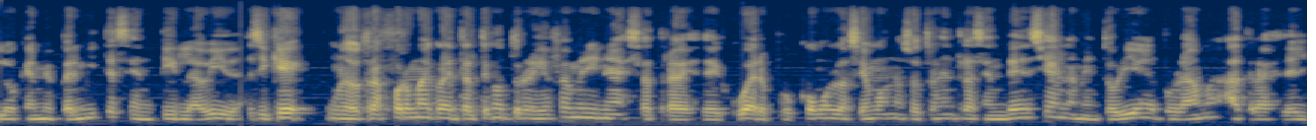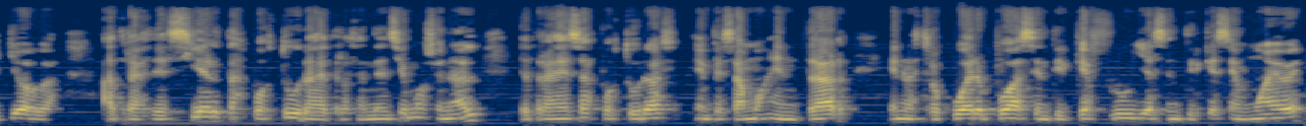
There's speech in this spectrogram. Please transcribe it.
lo que me permite sentir la vida. Así que una otra forma de conectarte con tu energía femenina es a través del cuerpo. ¿Cómo lo hacemos nosotros en trascendencia, en la mentoría, en el programa? A través del yoga, a través de ciertas posturas de trascendencia emocional y a través de esas posturas empezamos a entrar en nuestro cuerpo, a sentir que fluye, a sentir que se mueve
